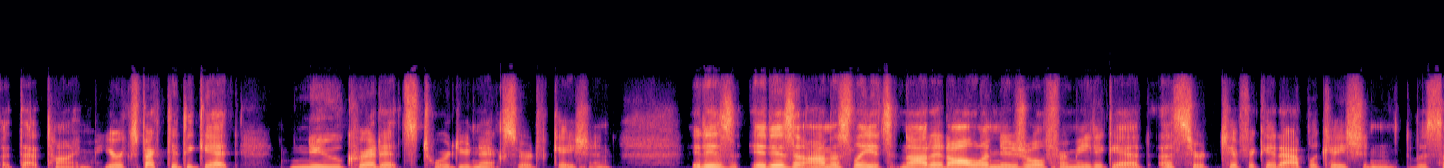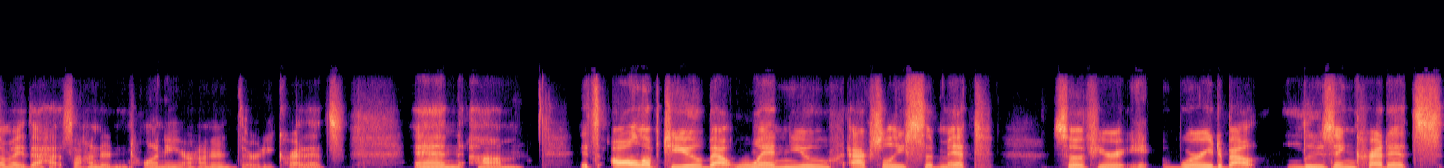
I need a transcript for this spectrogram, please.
at that time. You're expected to get new credits toward your next certification. It is it isn't honestly it's not at all unusual for me to get a certificate application with somebody that has 120 or 130 credits. And um, it's all up to you about when you actually submit. So if you're worried about losing credits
